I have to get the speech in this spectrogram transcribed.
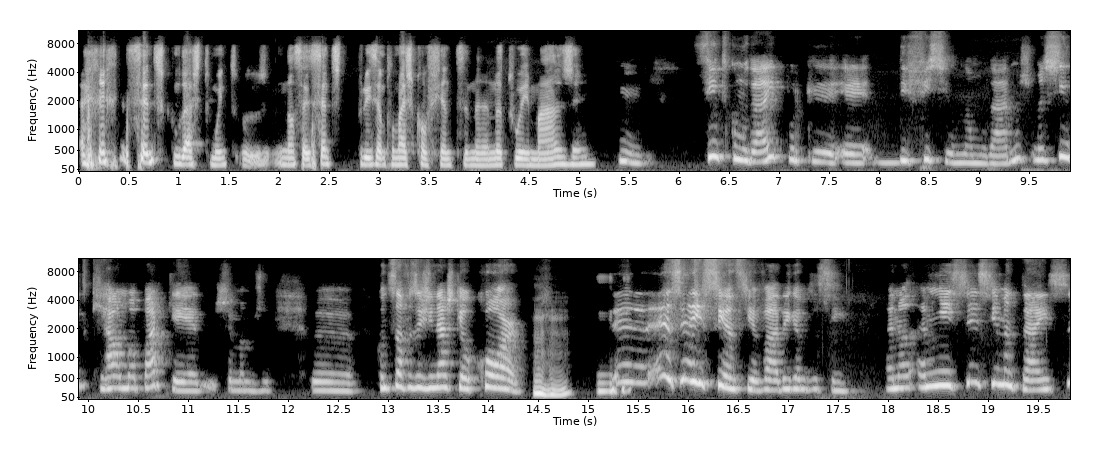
sentes que mudaste muito? Não sei, sentes por exemplo, mais confiante na, na tua imagem? Hum. Sinto que mudei, porque é difícil não mudarmos, mas sinto que há uma parte que é, chamamos, uh, quando se está a fazer ginástica, é o core. Uhum. É, é, a essência, vá, digamos assim. A, no, a minha essência mantém-se,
